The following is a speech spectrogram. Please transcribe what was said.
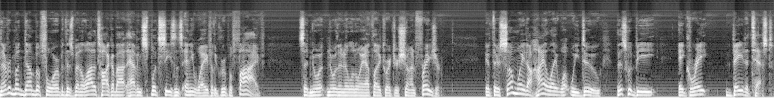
Never been done before, but there's been a lot of talk about having split seasons anyway for the group of five, said Northern Illinois Athletic Director Sean Frazier. If there's some way to highlight what we do, this would be a great beta test.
